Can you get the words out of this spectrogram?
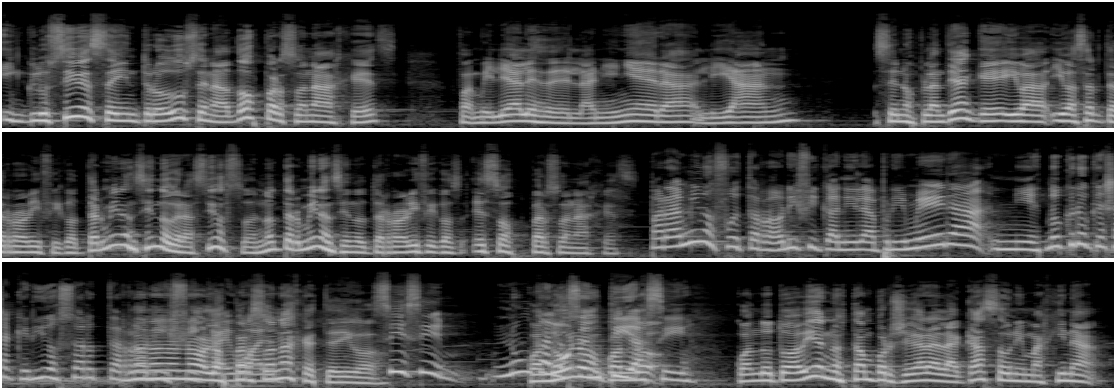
Inclusive se introducen a dos personajes familiares de la niñera, Lian. Se nos plantean que iba, iba a ser terrorífico. Terminan siendo graciosos, no terminan siendo terroríficos esos personajes. Para mí no fue terrorífica ni la primera, ni no creo que haya querido ser No, terrorífica. no, no, no, los igual. personajes te digo. Sí, sí, nunca lo sentí cuando, así. cuando todavía no están por llegar a la casa, uno imagina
